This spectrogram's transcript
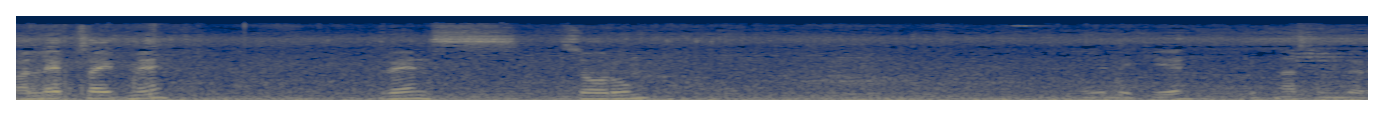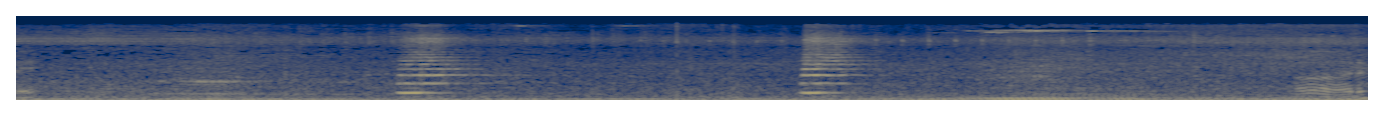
और लेफ़्ट साइड में ट्रेंड्स शोरूम ये देखिए, कितना सुंदर है। और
